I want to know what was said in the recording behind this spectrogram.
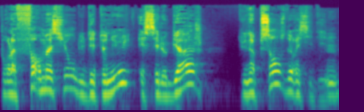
pour la formation du détenu et c'est le gage d'une absence de récidive. Mm.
